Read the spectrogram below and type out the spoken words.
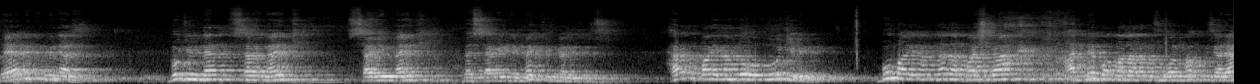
Değerli müminler, bu günler sevmek, sevilmek ve sevindirmek günleridir. Her bayramda olduğu gibi bu bayramda da başta anne babalarımız olmak üzere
